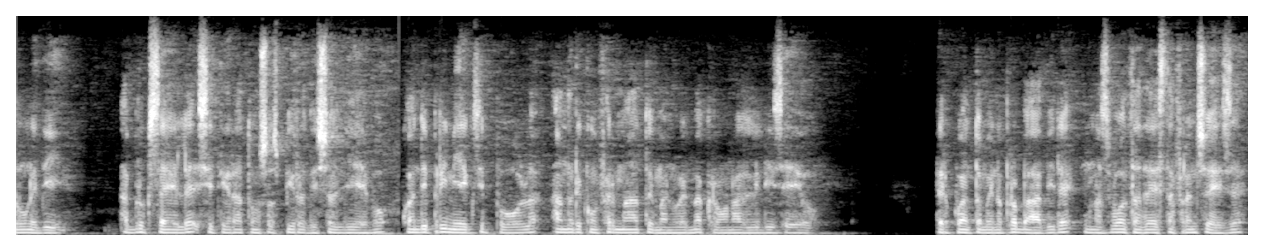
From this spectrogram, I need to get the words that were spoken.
lunedì. A Bruxelles si è tirato un sospiro di sollievo quando i primi exit poll hanno riconfermato Emmanuel Macron all'Eliseo. Per quanto meno probabile, una svolta destra francese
